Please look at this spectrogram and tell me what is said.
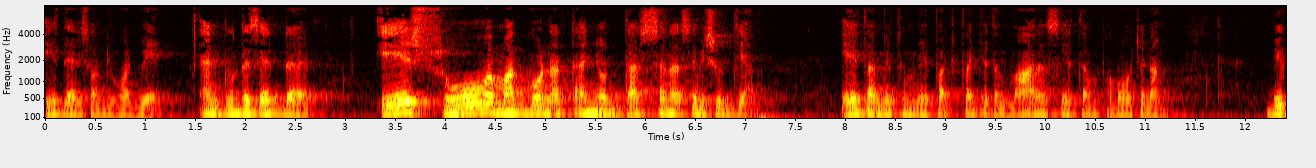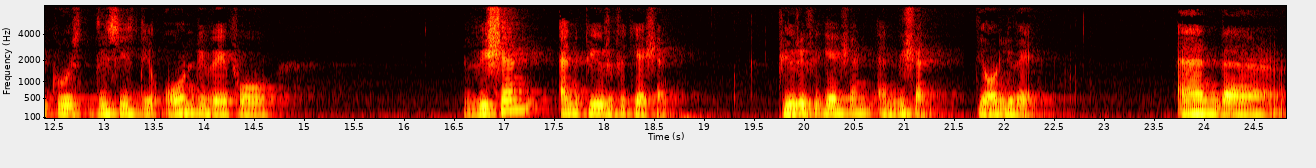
is there is only one way. And Buddha said, E sova maggo natanyo dassanasa visuddhya. Etam mitum me patipajyata marasetam pamochanam. Because this is the only way for vision and purification. Purification and vision, the only way. And uh,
